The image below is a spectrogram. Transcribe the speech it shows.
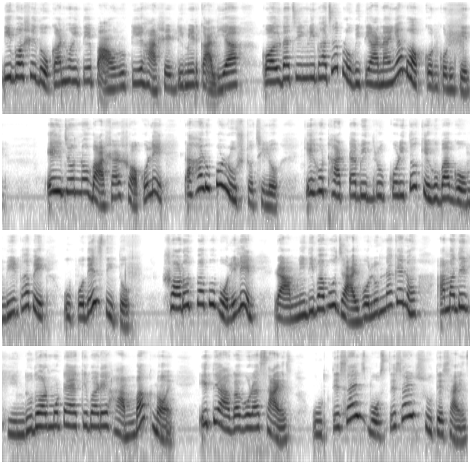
দিবসে দোকান হইতে পাউরুটি, হাঁসের ডিমের কালিয়া, কলদা চিংড়ি ভাজা প্রভৃতি আনাইয়া ভক্ষণ করিতেন। এই জন্য বাসার সকলে তাহার উপর রুষ্ট ছিল। কেহ ঠাট্টা বিদ্রুপ করিত, কেহ বা গম্ভীরভাবে উপদেশ দিত। শরৎবাবু বলিলেন, রামনিধিবাবু, যাই বলুন না কেন, আমাদের হিন্দু ধর্মটা একেবারে হামবাক নয়। এতে আগাগোড়া সায়েন্স উঠতে সায়েন্স বসতে সায়েন্স শুতে সায়েন্স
